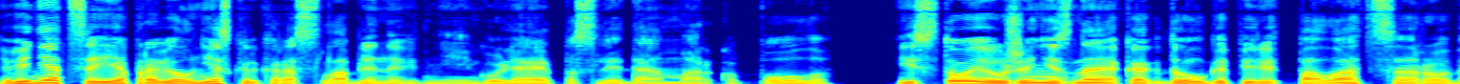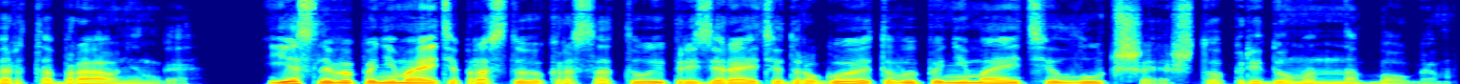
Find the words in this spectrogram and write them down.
В Венеции я провел несколько расслабленных дней, гуляя по следам Марко Поло и стоя уже не зная, как долго перед палаццо Роберта Браунинга. Если вы понимаете простую красоту и презираете другое, то вы понимаете лучшее, что придумано Богом.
